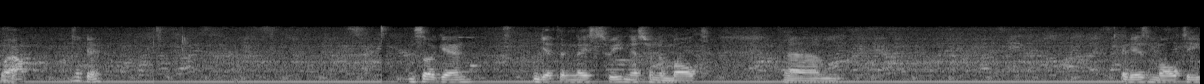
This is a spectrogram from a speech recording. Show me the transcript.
wow. Okay. And so again, you get the nice sweetness from the malt. Um, it is malty.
